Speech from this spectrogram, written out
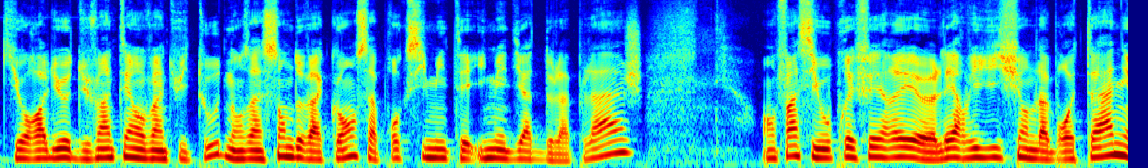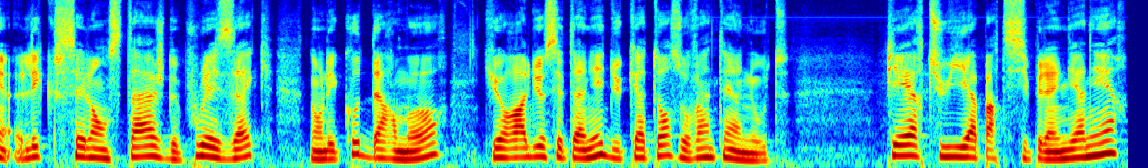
qui aura lieu du 21 au 28 août dans un centre de vacances à proximité immédiate de la plage. Enfin, si vous préférez euh, l'air vivifiant de la Bretagne, l'excellent stage de Poulet-Zec dans les Côtes d'Armor, qui aura lieu cette année du 14 au 21 août. Pierre, tu y as participé l'année dernière.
